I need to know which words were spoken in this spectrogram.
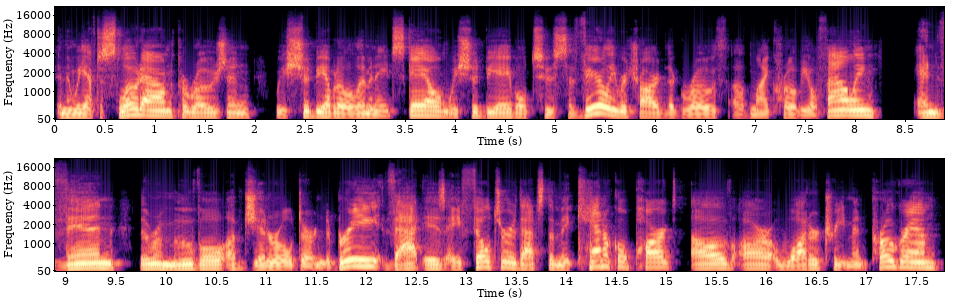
And then we have to slow down corrosion. We should be able to eliminate scale. We should be able to severely retard the growth of microbial fouling and then the removal of general dirt and debris. That is a filter. That's the mechanical part of our water treatment program.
